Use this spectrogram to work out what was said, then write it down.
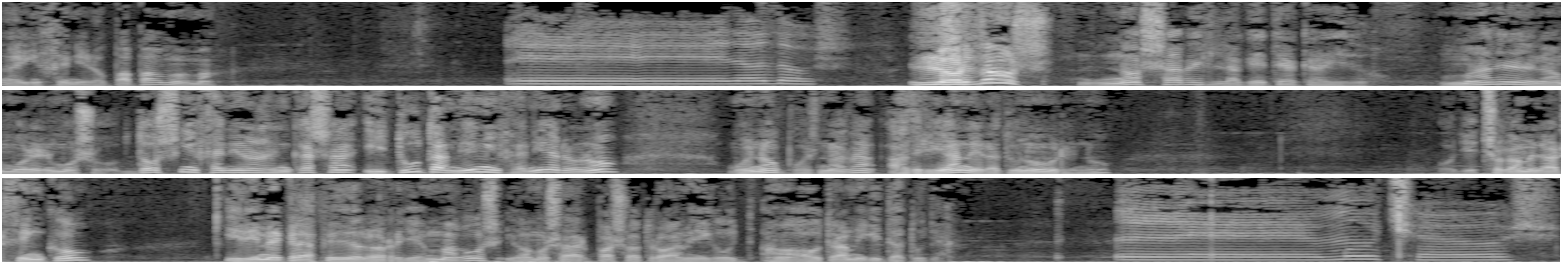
eh, ingeniero, papá o mamá? Eh, los dos. ¿Los dos? No sabes la que te ha caído. Madre del amor hermoso. Dos ingenieros en casa y tú también ingeniero, ¿no? Bueno, pues nada, Adrián era tu nombre, ¿no? Oye, chócame las cinco y dime que le has pedido a los Reyes Magos y vamos a dar paso a otro amigo, a otra amiguita tuya. Eh, muchos.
